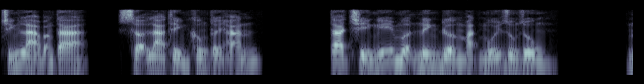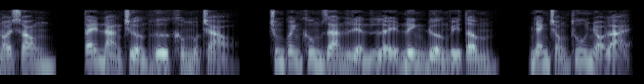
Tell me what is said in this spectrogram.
chính là bằng ta, sợ là thỉnh không tới hắn. Ta chỉ nghĩ mượn ninh đường mặt mũi rùng rùng. Nói xong, tay nàng trưởng hư không một chảo, chung quanh không gian liền lấy ninh đường vì tâm, nhanh chóng thu nhỏ lại,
